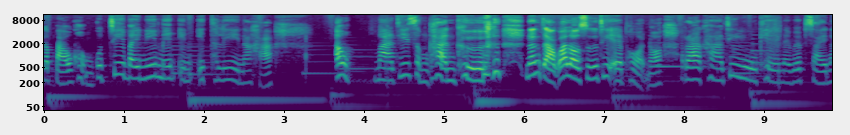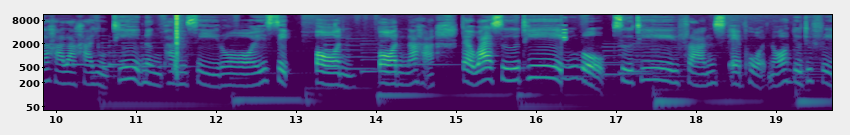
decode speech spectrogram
กระเป๋าของกุชชี่ใบนี้ made in Italy นะคะ เอ้า มาที่สำคัญคือ เนื่องจากว่าเราซื้อที่ Airport เนาะราคาที่ UK ในเว็บไซต์นะคะ ราคาอยู่ที่ 1,410 ปอนด์ ปอนนะคะ แต่ว่าซื้อที่ยุโรปซื้อที่ฟรานซ์แอร์พอร์ตเนาะดิวตี้ฟรี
